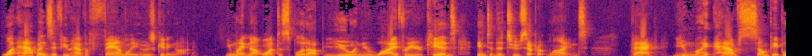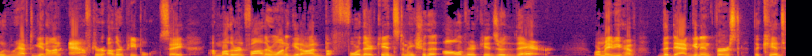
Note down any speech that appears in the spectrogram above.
What happens if you have a family who's getting on? You might not want to split up you and your wife or your kids into the two separate lines. In fact, you might have some people who have to get on after other people. Say a mother and father want to get on before their kids to make sure that all of their kids are there. Or maybe you have the dad get in first, the kids,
